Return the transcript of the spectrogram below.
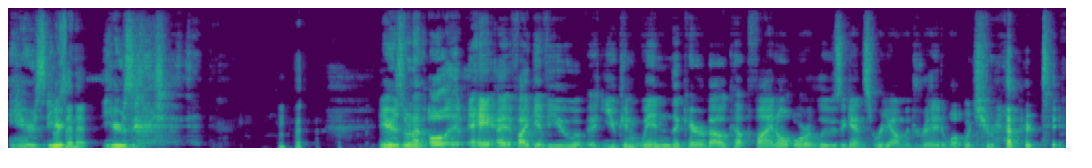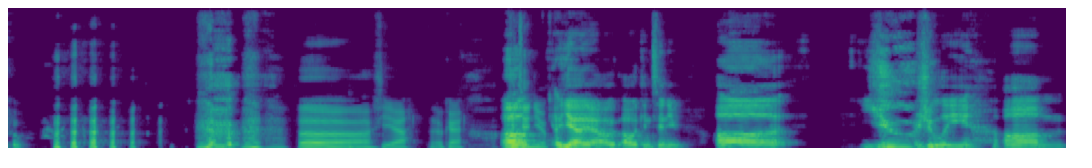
here's Who's here, in it? here's here's what I'm. Oh, hey, if I give you, you can win the Carabao Cup final or lose against Real Madrid. What would you rather do? uh, yeah. Okay. Uh, Continue. yeah, yeah. I'll, I'll continue. Uh, usually, um,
